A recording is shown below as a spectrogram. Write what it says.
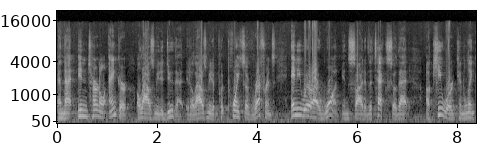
And that internal anchor allows me to do that. It allows me to put points of reference anywhere I want inside of the text so that a keyword can link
